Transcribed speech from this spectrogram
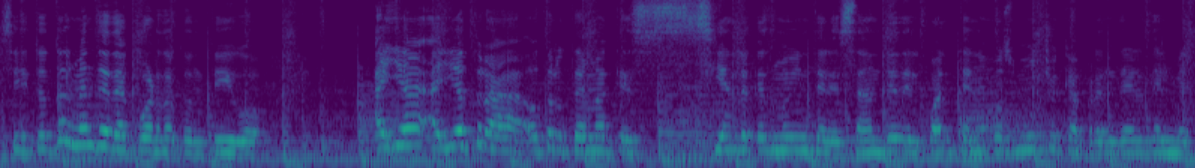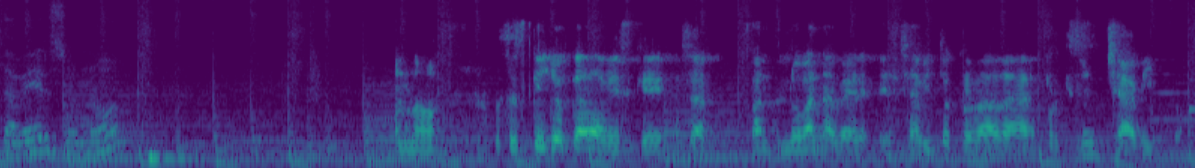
Sí, totalmente de acuerdo contigo. Hay, hay otra, otro tema que siento que es muy interesante, del cual tenemos mucho que aprender del metaverso, ¿no? No, pues es que yo cada vez que, o sea, lo van a ver, el chavito que va a dar, porque es un chavito,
